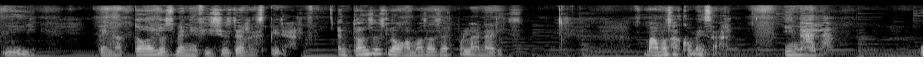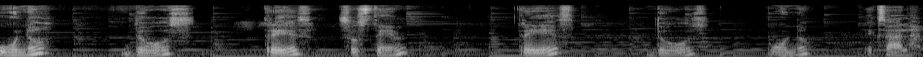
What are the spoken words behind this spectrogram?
y tenga todos los beneficios de respirar. Entonces lo vamos a hacer por la nariz. Vamos a comenzar. Inhala. Uno, dos, tres, sostén. Tres, dos, uno, exhala.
